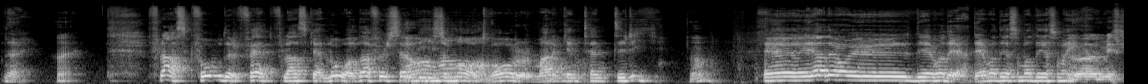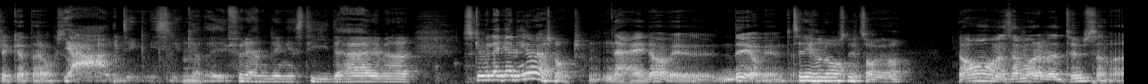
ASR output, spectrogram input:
Nej. Nej. Flaskfoder, feddflaska, låda för servis och matvaror, marken tenteri. Ja. Eh, ja, det var ju det var det. Det var det som var det som var Du har misslyckat där också. Ja, allting misslyckade i förändringens tid det här. Jag menar, ska vi lägga ner det här snart? Nej, det, har vi, det gör vi ju inte. 300 avsnitt sa vi va? Ja, men sen var det väl tusen va?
